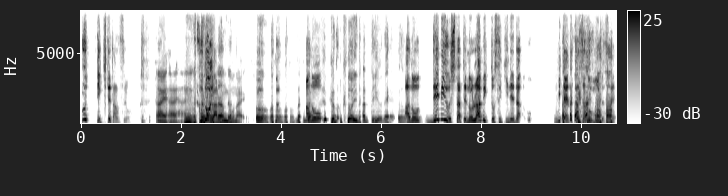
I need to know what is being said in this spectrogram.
打ってきてたんですよ。はいはいはい。うんわからんでもない。うん。うん。なんか、あの、くど、くどいなっていうね。うんあの、デビューしたてのラビット関根だ、みたいな感じだと思うんですね。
